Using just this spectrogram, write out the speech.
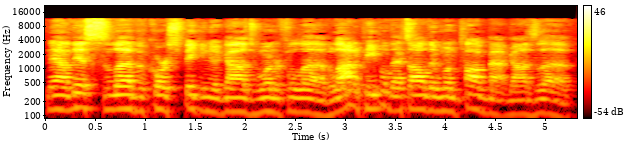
Now, this love, of course, speaking of God's wonderful love. A lot of people, that's all they want to talk about, God's love.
